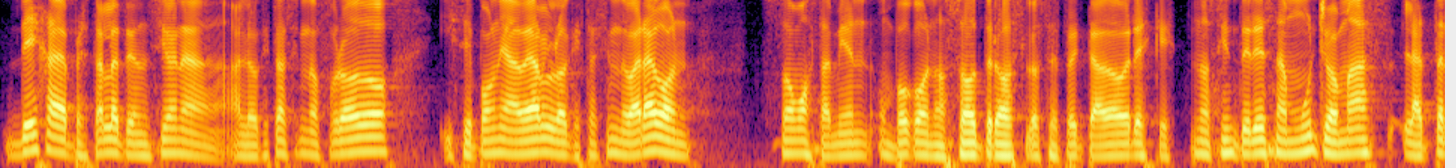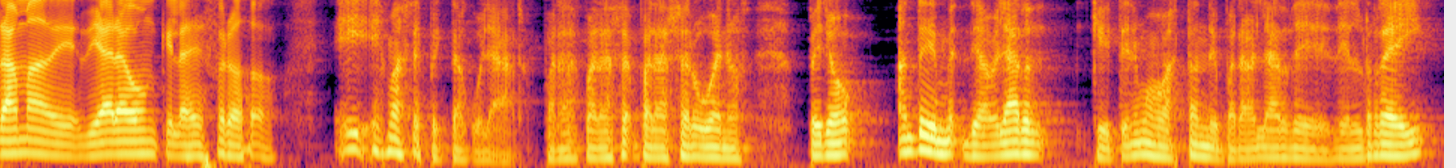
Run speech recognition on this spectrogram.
deja de prestarle atención a, lo que está haciendo Frodo y se pone a ver lo que está haciendo Aragorn, somos también un poco nosotros, los espectadores, que nos interesa mucho más la trama de, de Aragorn que la de Frodo. eh, es más espectacular para, para, ser, para ser buenos. Pero antes de, de hablar, que tenemos bastante para hablar de- del rey,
